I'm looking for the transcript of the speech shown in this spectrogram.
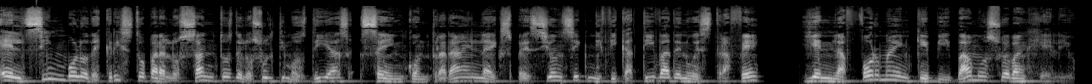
El símbolo de Cristo para los santos de los últimos días se encontrará en la expresión significativa de nuestra fe y en la forma en que vivamos su Evangelio.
